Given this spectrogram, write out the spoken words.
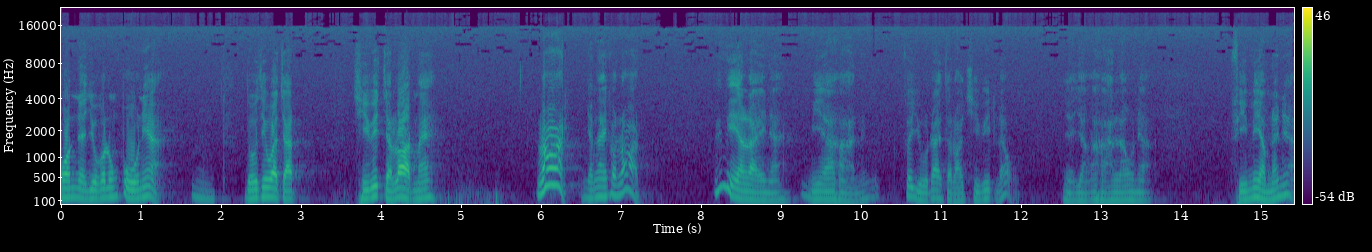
มนต์เนี่ยอยู่กับหลวงปู่เนี่ยดูที่ว่าจะชีวิตจะรอดไหมรอดยังไงก็รอด ไม่มีอะไรนะมีอาหารก็อยู่ได้ตลอดชีวิตแล้วเนี่ยอย่างอาหารเราเนี่ยฟีเมียมนะเนี่ย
